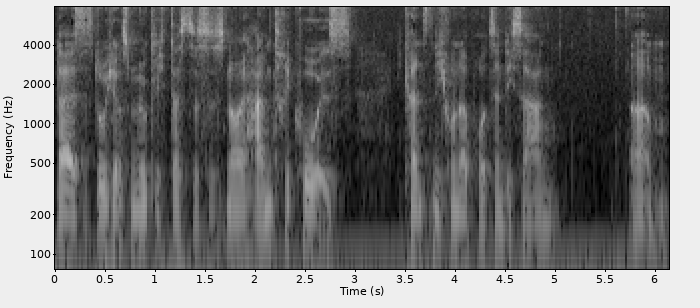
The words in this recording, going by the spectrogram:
Da ist es durchaus möglich, dass das das neue Heimtrikot ist. Ich kann es nicht hundertprozentig sagen. Ähm,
